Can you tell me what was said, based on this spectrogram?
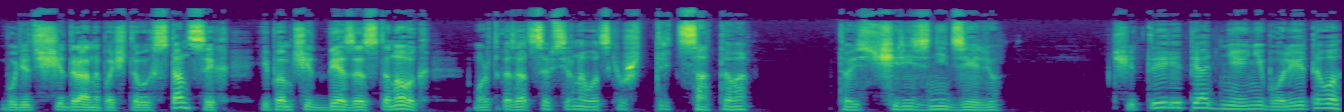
будет щедра на почтовых станциях и помчит без остановок, может оказаться в Серноводске уж тридцатого, то есть через неделю. Четыре-пять дней, не более того,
